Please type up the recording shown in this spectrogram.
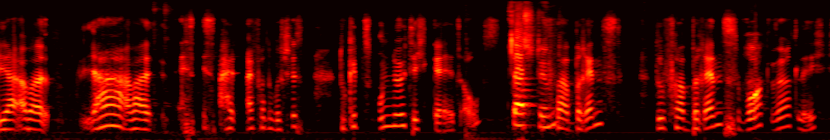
Ja, aber ja, aber es ist halt einfach nur beschissen. Du gibst unnötig Geld aus. Das Du stimmt. verbrennst, du verbrennst wortwörtlich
